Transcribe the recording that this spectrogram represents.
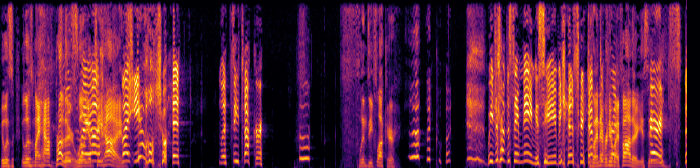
It was it was my half brother, William my, uh, T. Hines. My evil twin, Lindsay Tucker. Flinty Flucker. like what? We just have the same name, you see, because we have I never knew my father, you see. parents.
